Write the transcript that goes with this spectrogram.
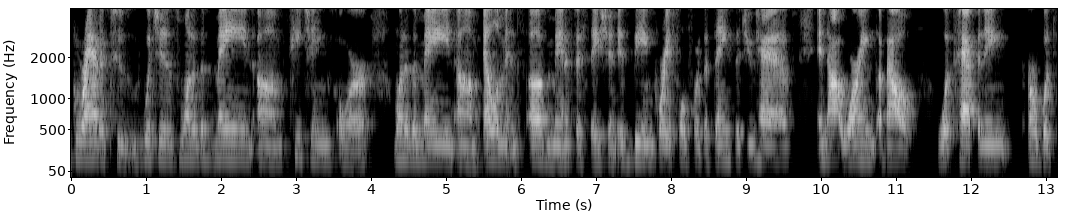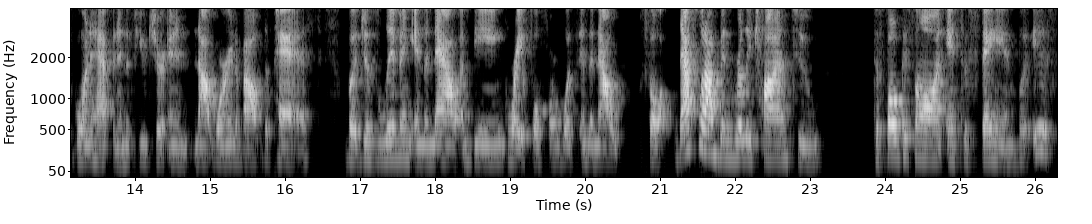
gratitude which is one of the main um teachings or one of the main um, elements of manifestation is being grateful for the things that you have and not worrying about what's happening or what's going to happen in the future and not worrying about the past but just living in the now and being grateful for what's in the now. So that's what i've been really trying to to focus on and to stay in but it's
